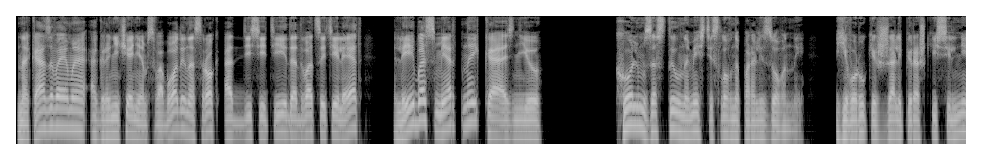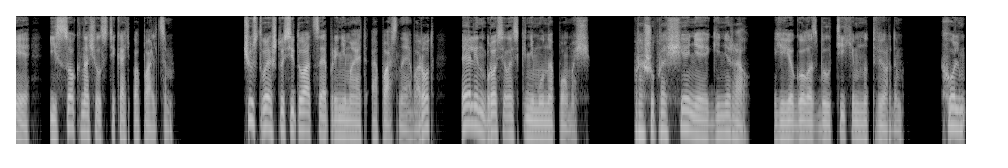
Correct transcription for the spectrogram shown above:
наказываемое ограничением свободы на срок от 10 до 20 лет либо смертной казнью». Хольм застыл на месте, словно парализованный. Его руки сжали пирожки сильнее, и сок начал стекать по пальцам. Чувствуя, что ситуация принимает опасный оборот, Эллен бросилась к нему на помощь. «Прошу прощения, генерал». Ее голос был тихим, но твердым. «Хольм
